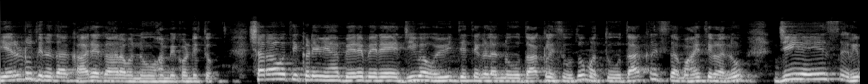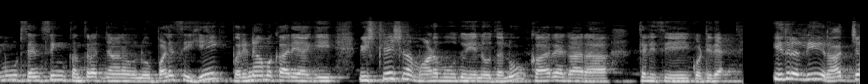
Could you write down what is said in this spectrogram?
ಎರಡು ದಿನದ ಕಾರ್ಯಾಗಾರವನ್ನು ಹಮ್ಮಿಕೊಂಡಿತ್ತು. ಶರಾವತಿ ಕಣಿವೆಯ ಬೇರೆ ಬೇರೆ ಜೀವ ವೈವಿಧ್ಯತೆಗಳನ್ನು ದಾಖಲಿಸುವುದು ಮತ್ತು ದಾಖಲಿಸಿದ ಮಾಹಿತಿಗಳನ್ನು ಜಿಐಎಸ್ ರಿಮೋಟ್ ಸೆನ್ಸಿಂಗ್ ತಂತ್ರಜ್ಞಾನವನ್ನು ಬಳಸಿ ಹೇಗೆ ಪರಿಣಾಮಕಾರಿಯಾಗಿ ವಿಶ್ಲೇಷಣೆ ಮಾಡಬಹುದು ಎನ್ನುವುದನ್ನು ಕಾರ್ಯಾಗಾರ ತಿಳಿಸಿಕೊಟ್ಟಿದೆ. ಇದರಲ್ಲಿ ರಾಜ್ಯ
